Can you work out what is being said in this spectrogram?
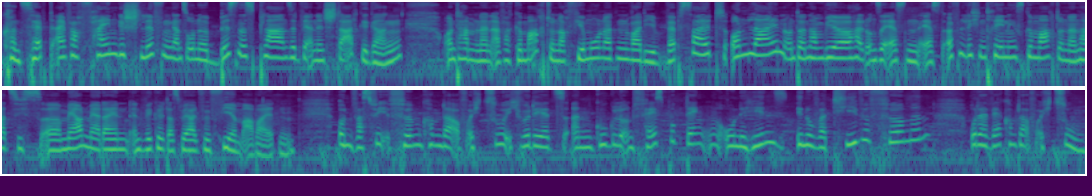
Konzept einfach fein geschliffen. Ganz ohne Businessplan sind wir an den Start gegangen und haben dann einfach gemacht. Und nach vier Monaten war die Website online und dann haben wir halt unsere ersten erst öffentlich beruflichen Trainings gemacht und dann hat sich äh, mehr und mehr dahin entwickelt, dass wir halt für Firmen arbeiten. Und was für Firmen kommen da auf euch zu? Ich würde jetzt an Google und Facebook denken, ohnehin innovative Firmen oder wer kommt da auf euch zu?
